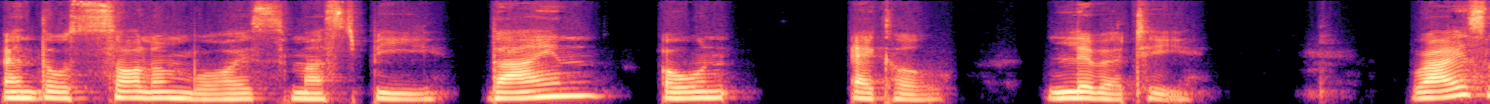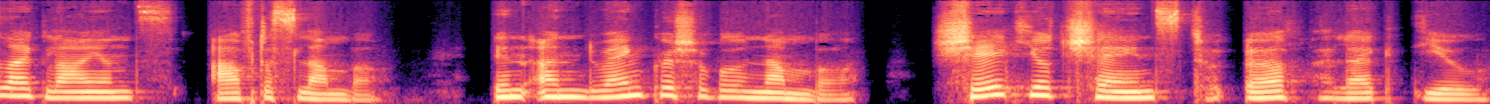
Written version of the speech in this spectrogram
and those solemn voice must be thine own echo, liberty. Rise like lions after slumber, in unvanquishable number, shake your chains to earth like dew,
